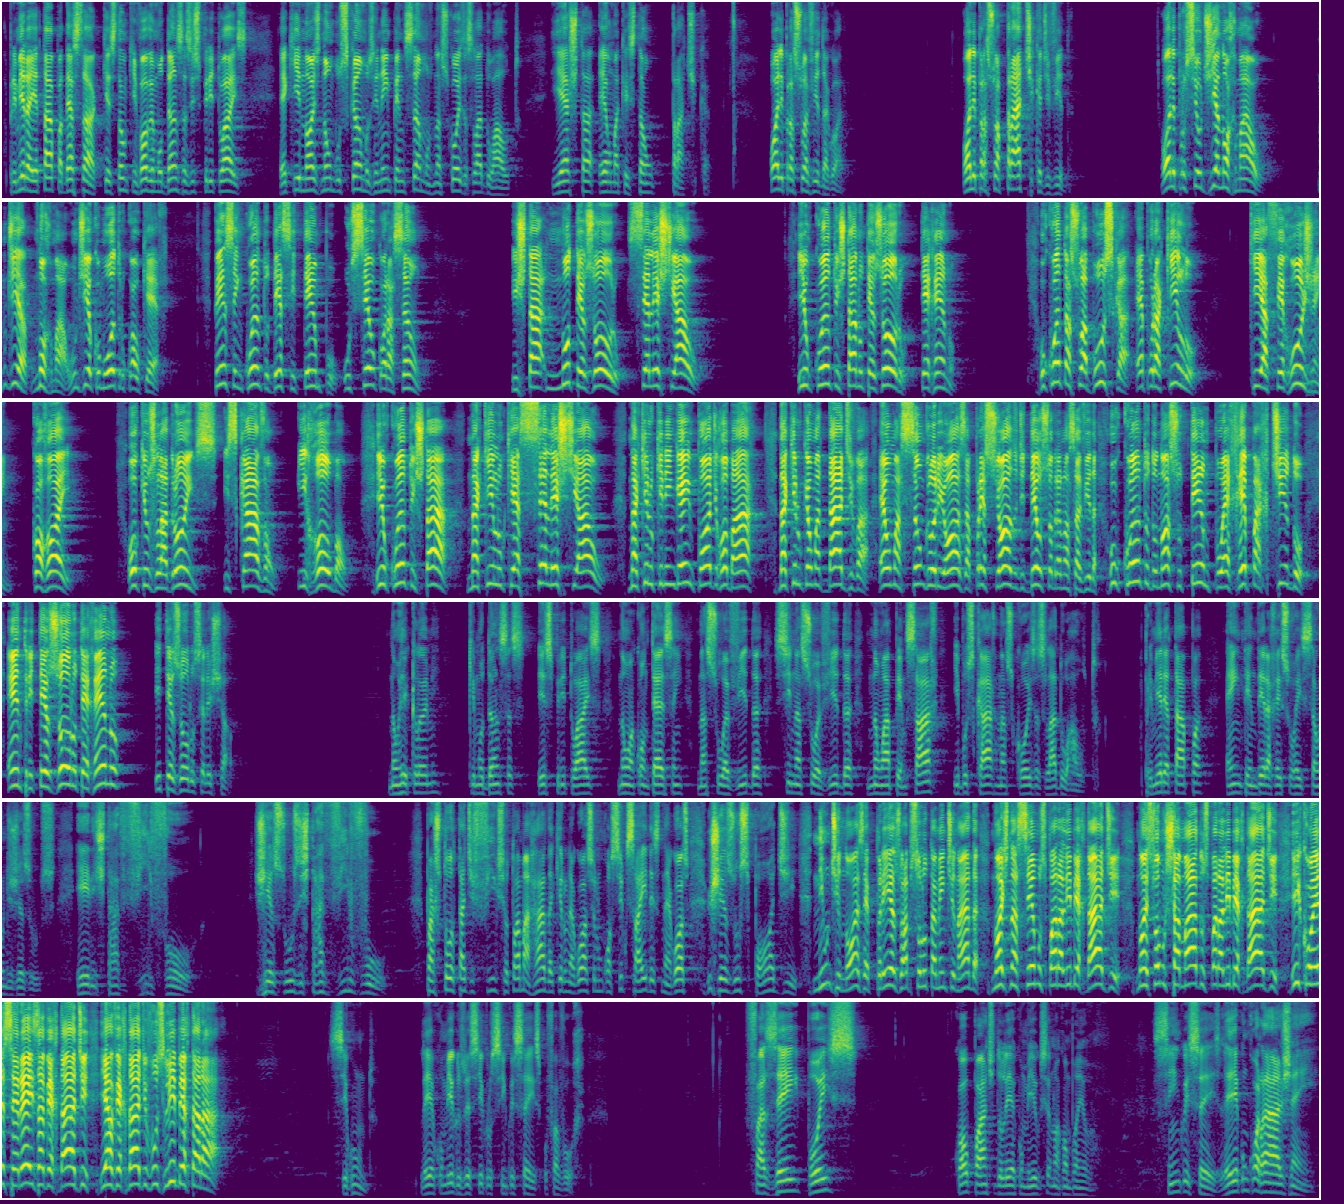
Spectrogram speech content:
A primeira etapa dessa questão que envolve mudanças espirituais é que nós não buscamos e nem pensamos nas coisas lá do alto. E esta é uma questão prática. Olhe para a sua vida agora. Olhe para a sua prática de vida. Olhe para o seu dia normal. Um dia normal, um dia como outro qualquer. Pensa em quanto desse tempo o seu coração está no tesouro celestial e o quanto está no tesouro terreno. O quanto a sua busca é por aquilo que a ferrugem corrói, ou que os ladrões escavam e roubam, e o quanto está naquilo que é celestial, naquilo que ninguém pode roubar, naquilo que é uma dádiva, é uma ação gloriosa, preciosa de Deus sobre a nossa vida. O quanto do nosso tempo é repartido entre tesouro terreno e tesouro celestial. Não reclame que mudanças espirituais não acontecem na sua vida se na sua vida não há pensar e buscar nas coisas lá do alto. A primeira etapa é entender a ressurreição de Jesus. Ele está vivo. Jesus está vivo. Pastor, está difícil, eu estou amarrado aqui no negócio, eu não consigo sair desse negócio. Jesus pode. Nenhum de nós é preso absolutamente nada. Nós nascemos para a liberdade, nós fomos chamados para a liberdade, e conhecereis a verdade, e a verdade vos libertará. Segundo, leia comigo os versículos 5 e 6, por favor. Fazei, pois, qual parte do leia comigo você não acompanhou? 5 e 6. Leia com coragem.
